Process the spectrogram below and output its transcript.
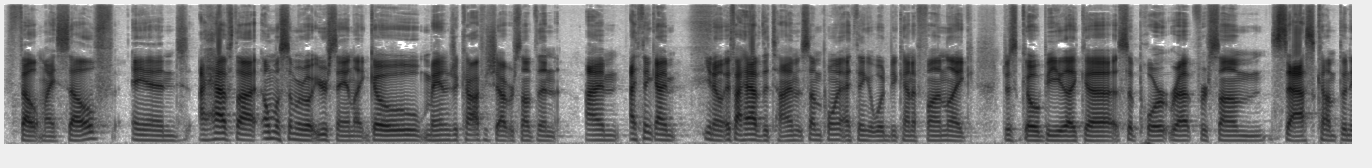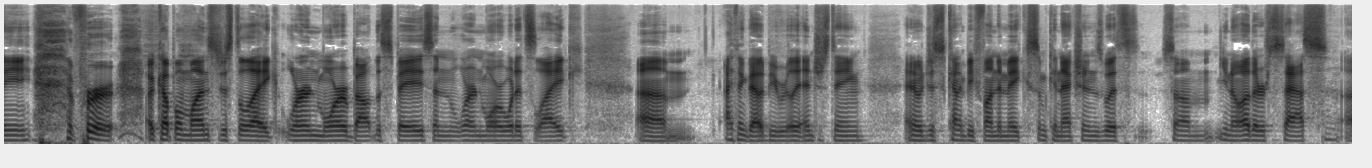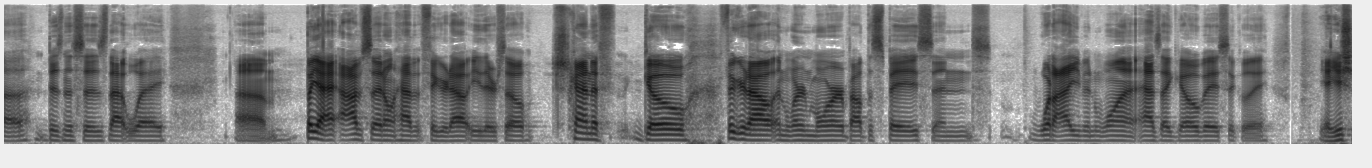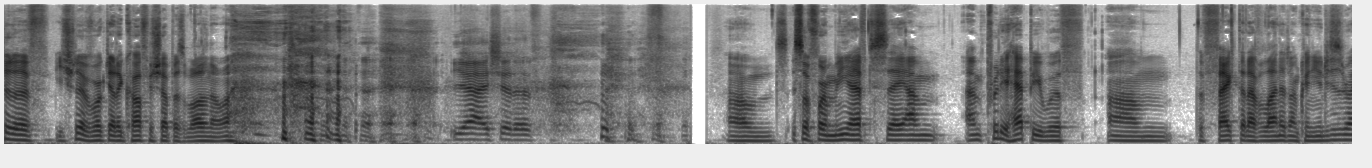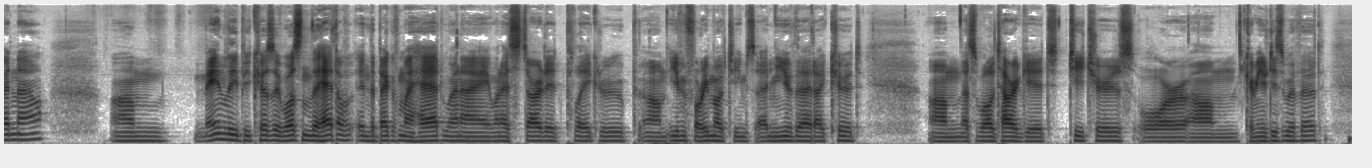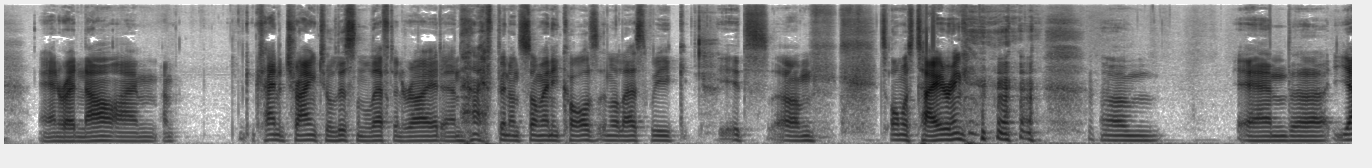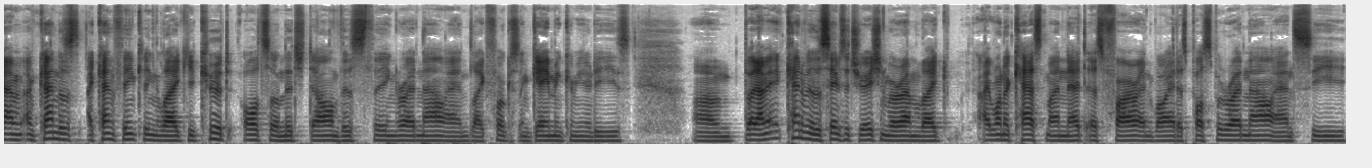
felt myself. And I have thought almost similar to what you're saying, like go manage a coffee shop or something. I'm, I think I'm you know, if I have the time at some point, I think it would be kind of fun. Like, just go be like a support rep for some SaaS company for a couple months, just to like learn more about the space and learn more what it's like. Um, I think that would be really interesting, and it would just kind of be fun to make some connections with some, you know, other SaaS uh, businesses that way. Um, but yeah, obviously I don't have it figured out either. So just kind of go figure it out and learn more about the space and what I even want as I go, basically. Yeah, you should have you should have worked at a coffee shop as well, Noah. yeah, I should have. um, so for me, I have to say I'm I'm pretty happy with um, the fact that I've landed on communities right now. Um, mainly because it wasn't the head of, in the back of my head when I when I started Playgroup. Um, even for remote teams, I knew that I could um, as well target teachers or um, communities with it. And right now, I'm I'm kind of trying to listen left and right, and I've been on so many calls in the last week. It's um, it's almost tiring. um, and uh, yeah, I'm, I'm kind of I kind of thinking like you could also niche down this thing right now and like focus on gaming communities. Um, but I'm kind of in the same situation where I'm like I want to cast my net as far and wide as possible right now and see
